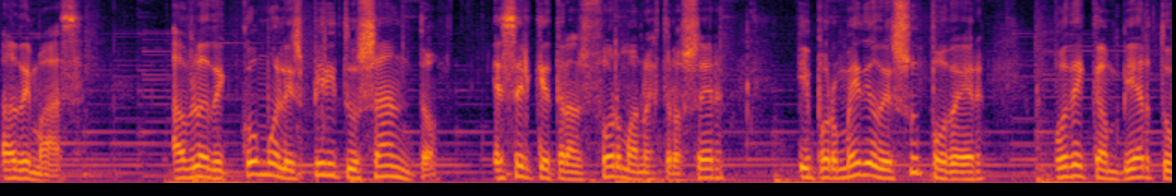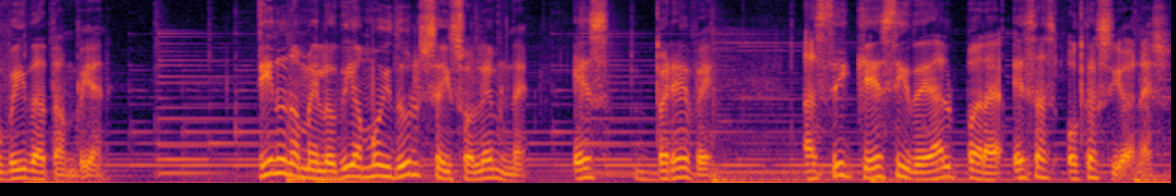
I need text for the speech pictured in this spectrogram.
Además, habla de cómo el Espíritu Santo es el que transforma nuestro ser y por medio de su poder puede cambiar tu vida también. Tiene una melodía muy dulce y solemne, es breve, así que es ideal para esas ocasiones.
